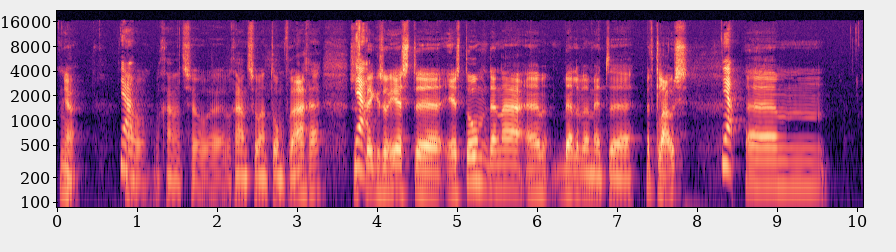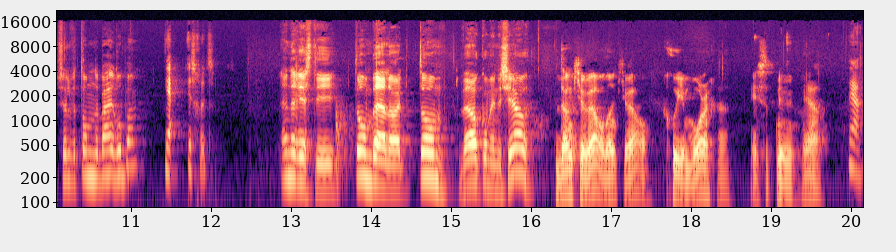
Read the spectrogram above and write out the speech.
Ja, ja. Nou, we, gaan het zo, uh, we gaan het zo aan Tom vragen. Dus we ja. spreken zo eerst, eerst Tom, daarna bellen we met, met Klaus. Ja. Um, zullen we Tom erbij roepen? Ja, is goed. En daar is hij, Tom Bellord. Tom, welkom in de show. Dankjewel, dankjewel. Goedemorgen is het nu, ja. Ja.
